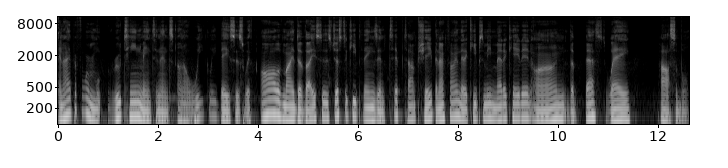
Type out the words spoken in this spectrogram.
And i perform routine maintenance on a weekly basis with all of my devices just to keep things in tip top shape. And i find that it keeps me medicated on the best way possible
